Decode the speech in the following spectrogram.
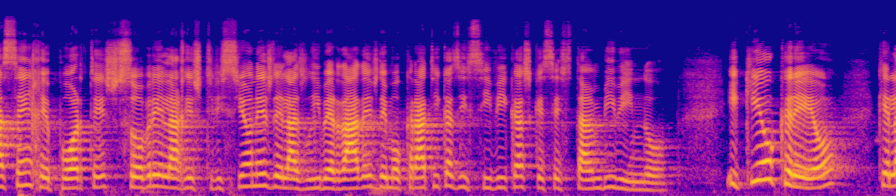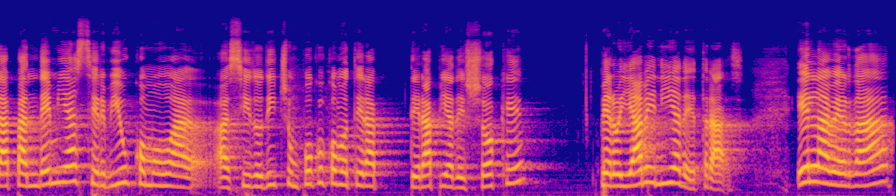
hacen reportes sobre las restricciones de las libertades democráticas y cívicas que se están viviendo. Y que yo creo que la pandemia sirvió, como ha, ha sido dicho, un poco como terapia de choque pero ya venía detrás. En la verdad,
